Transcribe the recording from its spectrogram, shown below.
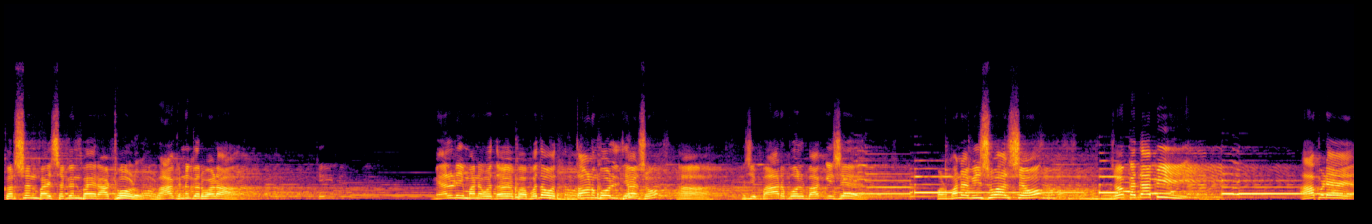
કરશનભાઈ, સગનભાઈ રાઠોડ વાઘનગર વાળા મેલડી મને બધા બધા ત્રણ બોલ થયા છો. હા. હજી બાર બોલ બાકી છે. પણ મને વિશ્વાસ છે હો. જો કદાપી આપણે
